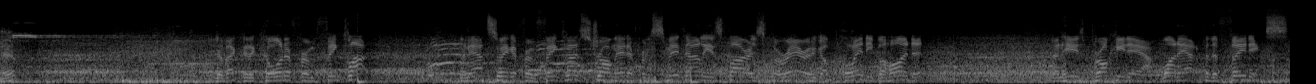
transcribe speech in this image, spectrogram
Yep. Go back to the corner from Finkler. An outswinger from Finkler. Strong header from Smith. Only as far as Ferreira, who got plenty behind it. And here's Brockie now. One out for the Phoenix.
